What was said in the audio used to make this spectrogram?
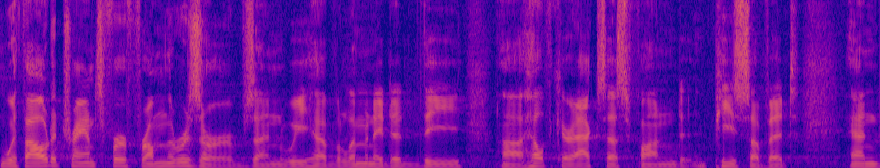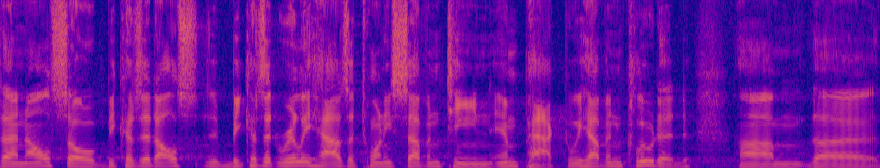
without a transfer from the reserves, and we have eliminated the uh, healthcare access fund piece of it. And then also because it also because it really has a 2017 impact, we have included um, the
